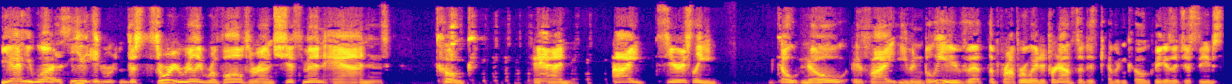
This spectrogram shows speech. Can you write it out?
Yeah, he was. He it, the story really revolves around Shiffman and Koch, and I seriously don't know if I even believe that the proper way to pronounce it is Kevin Koch because it just seems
